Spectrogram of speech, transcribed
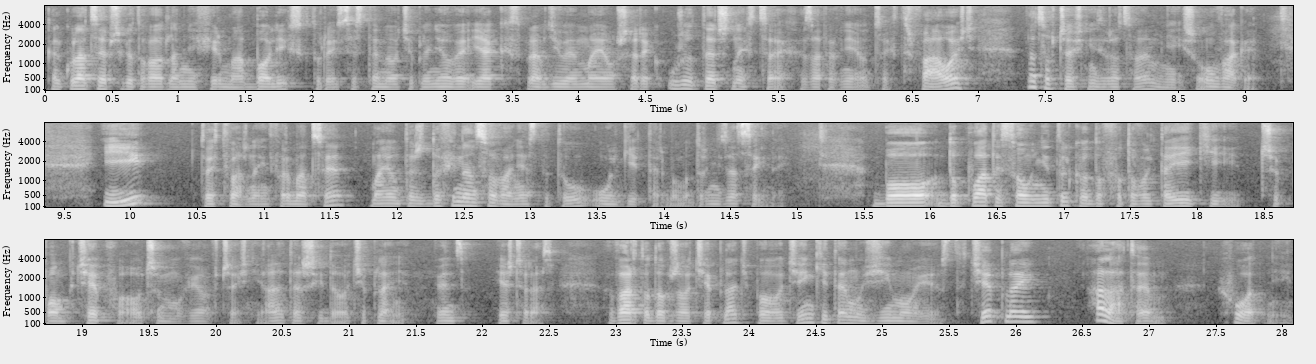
Kalkulację przygotowała dla mnie firma Bolix, której systemy ociepleniowe, jak sprawdziłem, mają szereg użytecznych cech zapewniających trwałość, na co wcześniej zwracałem mniejszą uwagę. I, to jest ważna informacja, mają też dofinansowanie z tytułu ulgi termomodernizacyjnej. Bo dopłaty są nie tylko do fotowoltaiki czy pomp ciepła, o czym mówiłem wcześniej, ale też i do ocieplenia. Więc jeszcze raz, warto dobrze ocieplać, bo dzięki temu zimą jest cieplej, a latem chłodniej,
